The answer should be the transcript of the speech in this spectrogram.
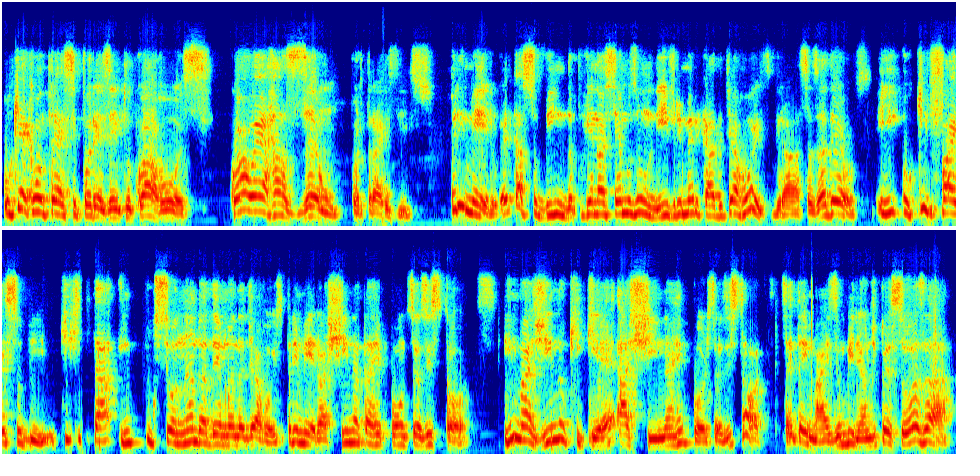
O que acontece, por exemplo, com arroz? Qual é a razão por trás disso? Primeiro, ele está subindo porque nós temos um livre mercado de arroz, graças a Deus. E o que faz subir? O que está impulsionando a demanda de arroz? Primeiro, a China está repondo seus estoques. Imagina o que, que é a China repor seus estoques. Você tem mais de um bilhão de pessoas lá.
